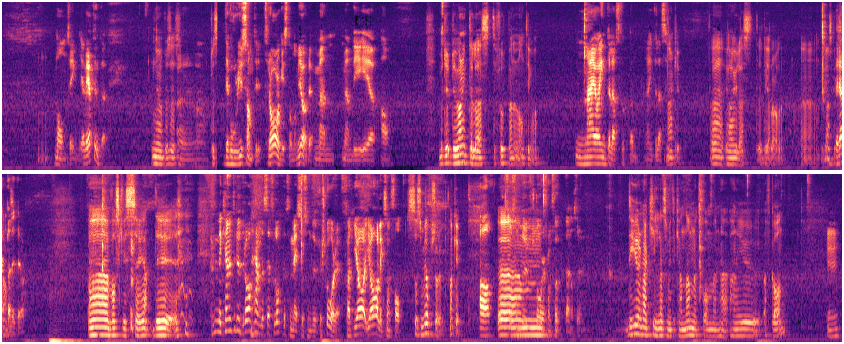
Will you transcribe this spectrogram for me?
någonting. Jag vet inte. Ja, precis. Precis. Det vore ju samtidigt tragiskt om de gör det, men, men det är ja. Men du, du har inte läst FUPen eller någonting va? Nej, jag har inte läst Fuppen. Jag har inte läst Nej, okej. Eh, Jag har ju läst delar av den. Eh, Ganska Berätta intressant. lite då. Eh, vad ska vi säga? Det, Men kan inte du dra händelseförloppet för mig så som du förstår det? För att jag, jag har liksom fått, så som jag förstår det. Okej. ja, så som du Ehm. förstår det från Fuppen och sådär. Det är ju den här killen som inte kan namnet på, men han är ju afghan. Mm.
